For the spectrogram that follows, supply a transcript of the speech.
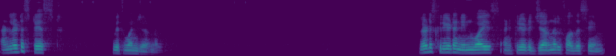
and let us test with one journal. Let us create an invoice and create a journal for the same.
